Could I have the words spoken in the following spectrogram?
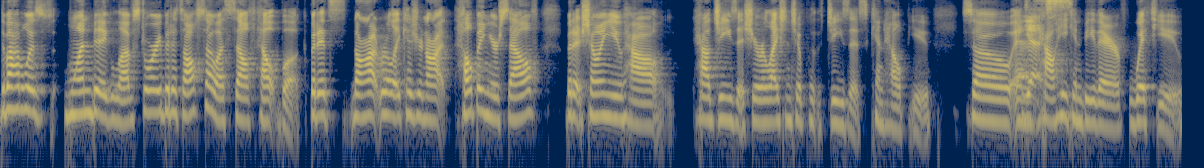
the bible is one big love story but it's also a self-help book but it's not really because you're not helping yourself but it's showing you how how jesus your relationship with jesus can help you so and yes. how he can be there with you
